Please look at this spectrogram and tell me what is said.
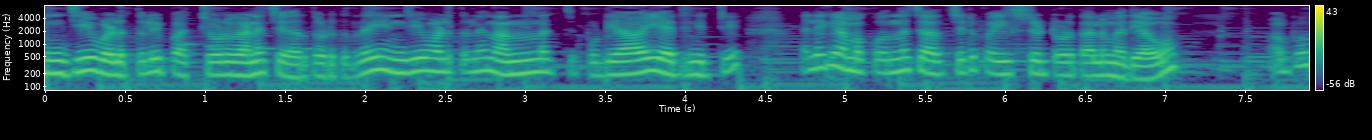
ഇഞ്ചി വെളുത്തുള്ളി പച്ചമുളകാണ് ചേർത്ത് കൊടുക്കുന്നത്. ഇഞ്ചിയും വെളുത്തുള്ളി നന്ന പൊടിയായി അരിഞ്ഞിട്ട് അല്ലെങ്കിൽ നമുക്കൊന്ന് ചതച്ചിട്ട് പേസ്റ്റ് ഇട്ട് കൊടുത്താലും മതിയാവും. അപ്പോൾ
